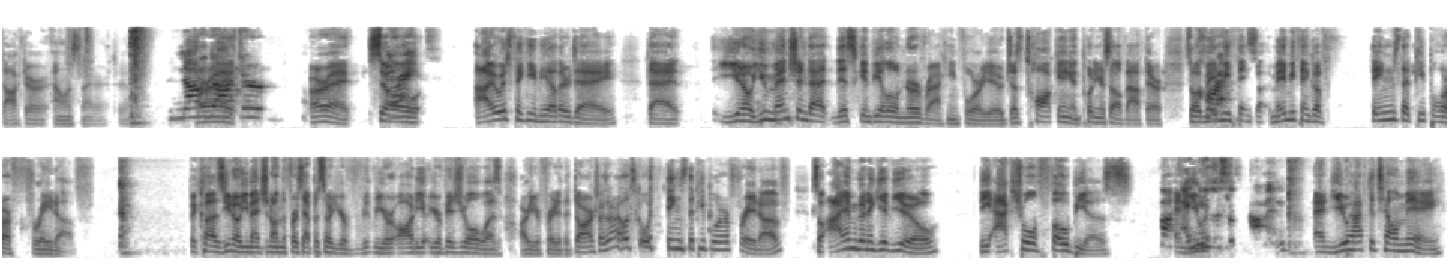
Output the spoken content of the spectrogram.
Doctor Alan Snyder too. Not All a right. doctor. All right, so All right. I was thinking the other day that you know you mentioned that this can be a little nerve wracking for you, just talking and putting yourself out there. So it made me think. It made me think of things that people are afraid of. Because you know you mentioned on the first episode your your audio your visual was are you afraid of the dark? So I said, all right, let's go with things that people are afraid of. So I am going to give you the actual phobias, Fuck, And I you- knew this was coming. and you have to tell me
